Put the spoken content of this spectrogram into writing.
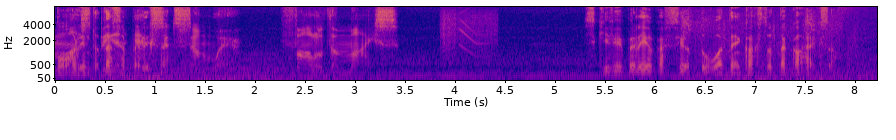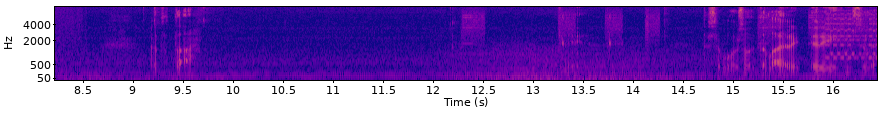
pohdinta tässä pelissä. Skifi-peli, joka sijoittuu vuoteen 2008. Katsotaan. Niin. Tässä voi soitella eri, eri ihmisille.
